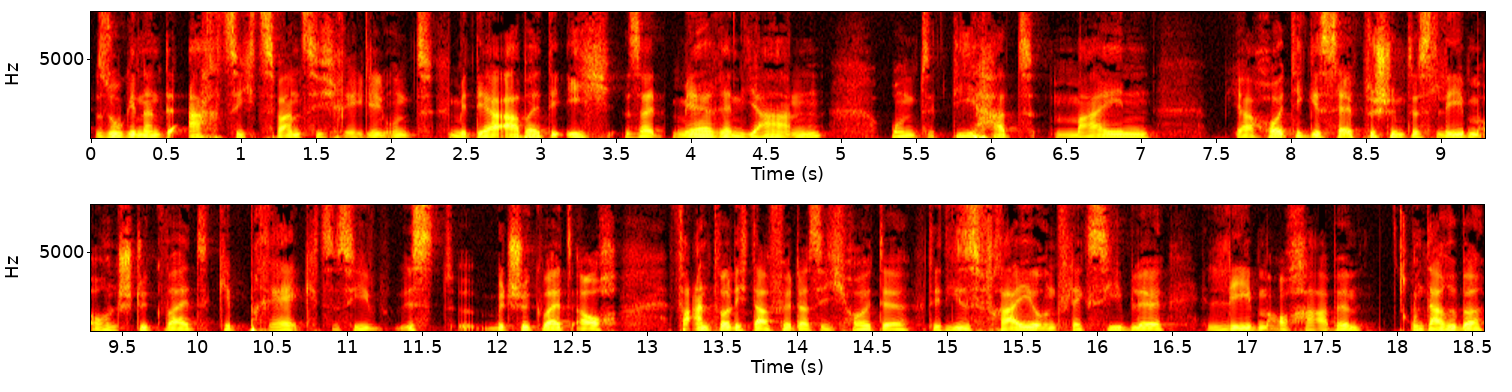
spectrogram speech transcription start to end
sogenannte 80-20-Regel und mit der arbeite ich seit mehreren Jahren und die hat mein ja, heutiges selbstbestimmtes Leben auch ein Stück weit geprägt. Sie ist mit Stück weit auch verantwortlich dafür, dass ich heute dieses freie und flexible Leben auch habe. Und darüber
